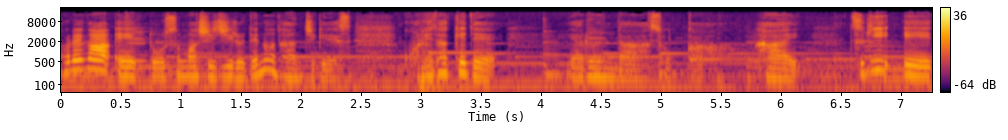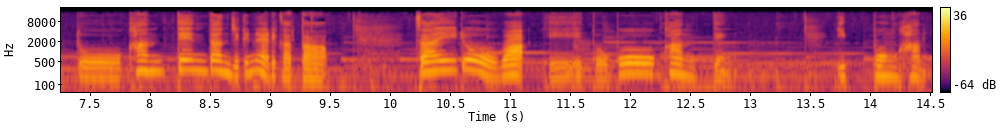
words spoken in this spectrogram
これが、えーと、すまし汁での断食です。これだけでやるんだ。そっか。はい。次えっ、ー、と寒天断食のやり方。材料は、えーと、棒寒天。1本半。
